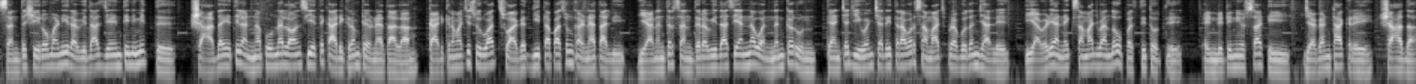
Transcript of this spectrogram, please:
संत शिरोमणी रविदास जयंतीनिमित्त शहादा येथील अन्नपूर्णा लॉन्स येथे कार्यक्रम ठेवण्यात आला. कार्यक्रमाची सुरुवात स्वागत गीतापासून करण्यात आली. यानंतर संत रविदास यांना वंदन करून त्यांच्या जीवनचरित्रावर समाज प्रबोधन झाले. यावेळी अनेक समाज बांधव उपस्थित होते. एनडीटी न्यूजसाठी जगन ठाकरे शहादा.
